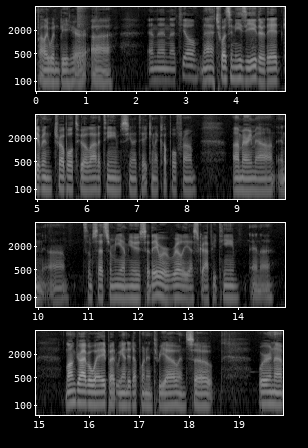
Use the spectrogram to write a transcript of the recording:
probably wouldn't be here. Uh, and then the Thiel match wasn't easy either. They had given trouble to a lot of teams, you know, taking a couple from uh, Marymount and um, some sets from EMU. So they were really a scrappy team and a long drive away, but we ended up winning 3 0. And so we're in a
